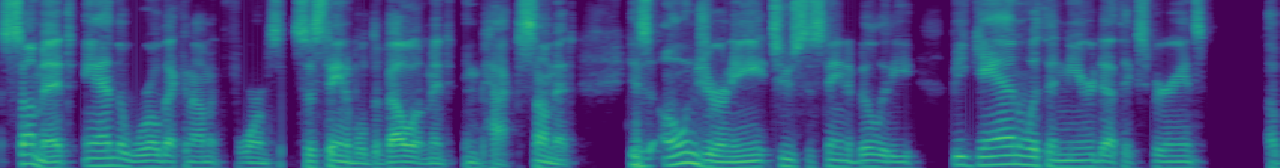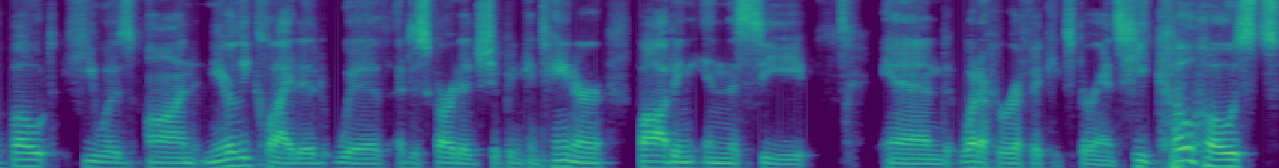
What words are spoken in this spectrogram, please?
Summit and the World Economic Forum's Sustainable Development Impact Summit. His own journey to sustainability began with a near death experience a boat he was on nearly collided with a discarded shipping container bobbing in the sea. And what a horrific experience. He co hosts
